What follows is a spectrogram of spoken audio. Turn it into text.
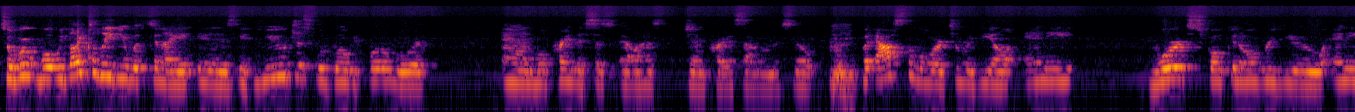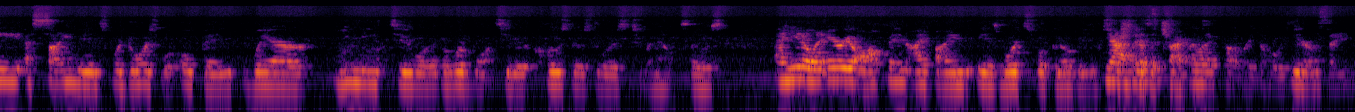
so we're, what we'd like to leave you with tonight is if you just would go before the Lord and we'll pray this as Al has Jenn pray us out on this note, but ask the Lord to reveal any words spoken over you, any assignments where doors will open where you need to, or the Lord wants you to close those doors to renounce those. And you know, an area often I find is words spoken over you, Yeah, especially that's as a child. I felt like the Holy Spirit was saying.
